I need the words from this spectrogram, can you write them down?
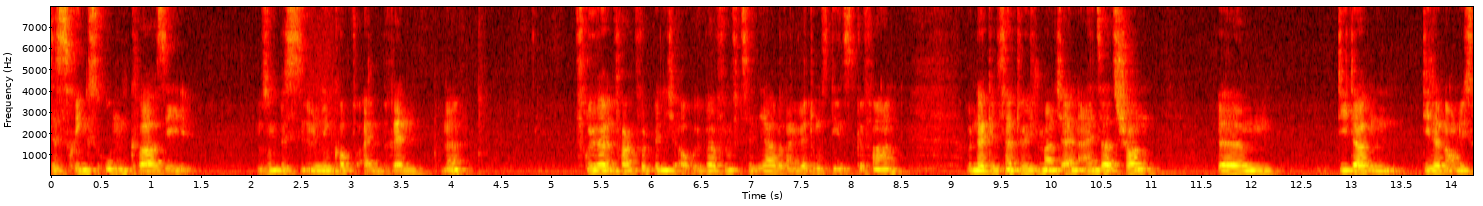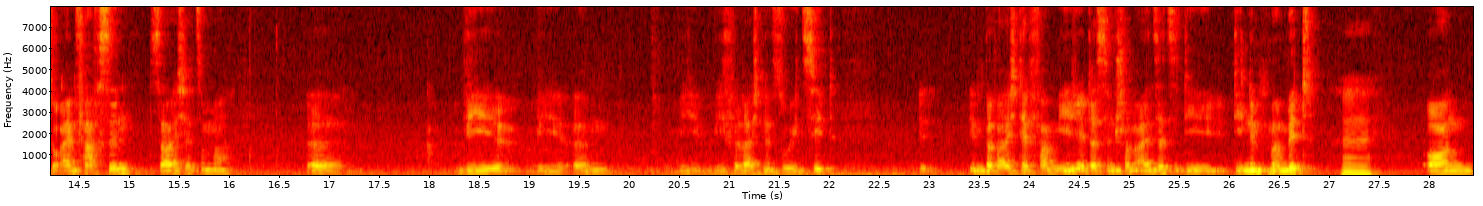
des Ringsum quasi so ein bisschen in den Kopf einbrennen. Ne? Früher in Frankfurt bin ich auch über 15 Jahre lang Rettungsdienst gefahren und da gibt es natürlich manch einen Einsatz schon, ähm, die, dann, die dann auch nicht so einfach sind, sage ich jetzt mal, äh, wie, wie, ähm, wie, wie vielleicht ein Suizid im Bereich der Familie, das sind schon Einsätze, die, die nimmt man mit. Mhm. Und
